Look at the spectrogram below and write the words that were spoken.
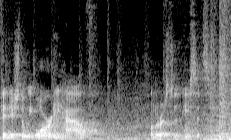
finish that we already have on the rest of the pieces.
